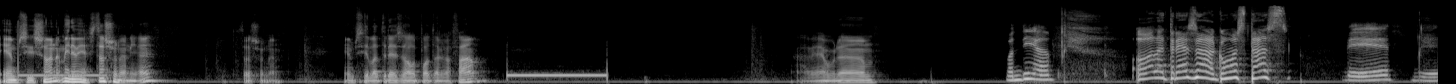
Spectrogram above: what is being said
Aviam si sona. Mira, mira, està sonant ja, eh? Està sonant. Aviam si la Teresa el pot agafar. A veure... Bon dia. Hola, Teresa, com estàs? Bé, bé.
